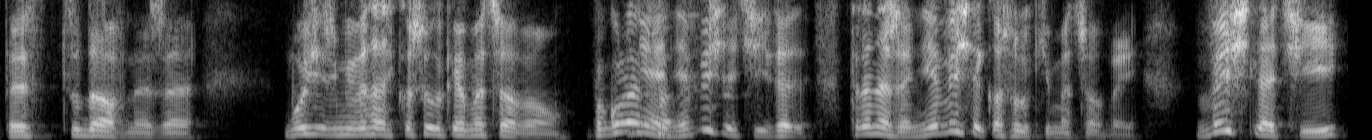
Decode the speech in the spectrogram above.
To jest cudowne, że musisz mi wysłać koszulkę meczową. W ogóle nie, to... nie wyślę ci, trenerze, nie wyślę koszulki meczowej. Wyślę ci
